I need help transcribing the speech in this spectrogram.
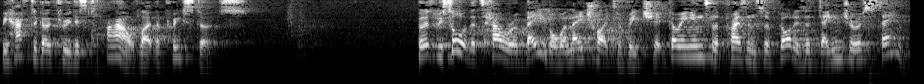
we have to go through this cloud like the priest does. But as we saw with the Tower of Babel, when they tried to reach it, going into the presence of God is a dangerous thing.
